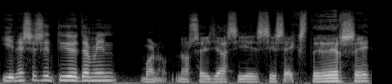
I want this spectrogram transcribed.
Y en ese sentido también, bueno, no sé ya si es, si es excederse,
